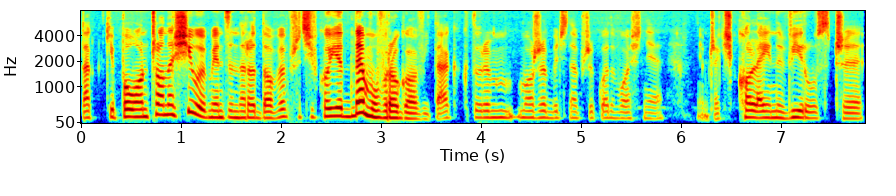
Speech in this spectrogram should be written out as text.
takie połączone siły międzynarodowe przeciwko jednemu wrogowi, tak? Którym może być na przykład właśnie, nie wiem, czy jakiś kolejny wirus, czy,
